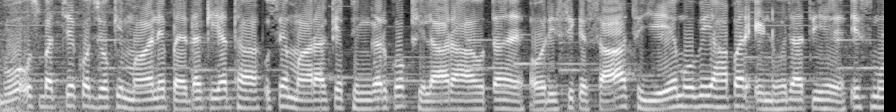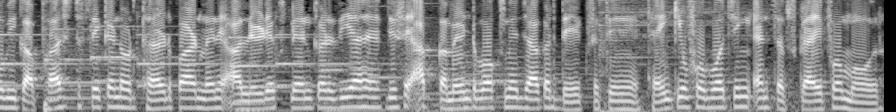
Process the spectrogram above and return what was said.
वो उस बच्चे को जो की माँ ने पैदा किया था, उसे मारा के फिंगर को खिला रहा होता है। और इसी के साथ ये मूवी यहाँ पर एंड हो जाती है। इस मूवी का फ़र्स्ट सेकेंड और थर्ड पार्ट मैंने ऑलरेडी एक्सप्लेन कर दिया है, जिसे आप कमेंट बॉक्स में जाकर देख सकते हैं। Thank you for watching and subscribe for more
